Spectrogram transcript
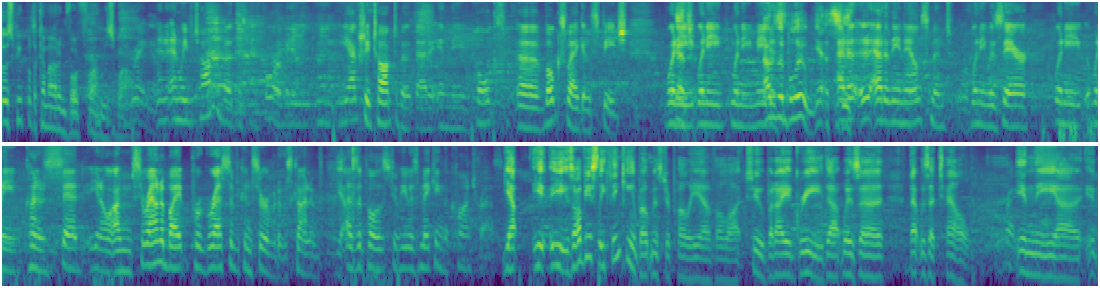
those people to come out and vote for him as well. Right, and, and we've talked about this before, but he, he, he actually talked about that in the Volks, uh, Volkswagen speech when he when he when he made Out of his- the blue, yes. out of, out of the announcement when he was there when he when he kind of said you know I'm surrounded by progressive conservatives kind of Yeah. as opposed to he was making the contrast. Yep, he, he's obviously thinking about Mr. Poilievre a lot too. But I agree that was a that was a tell Right. in the, uh, it,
